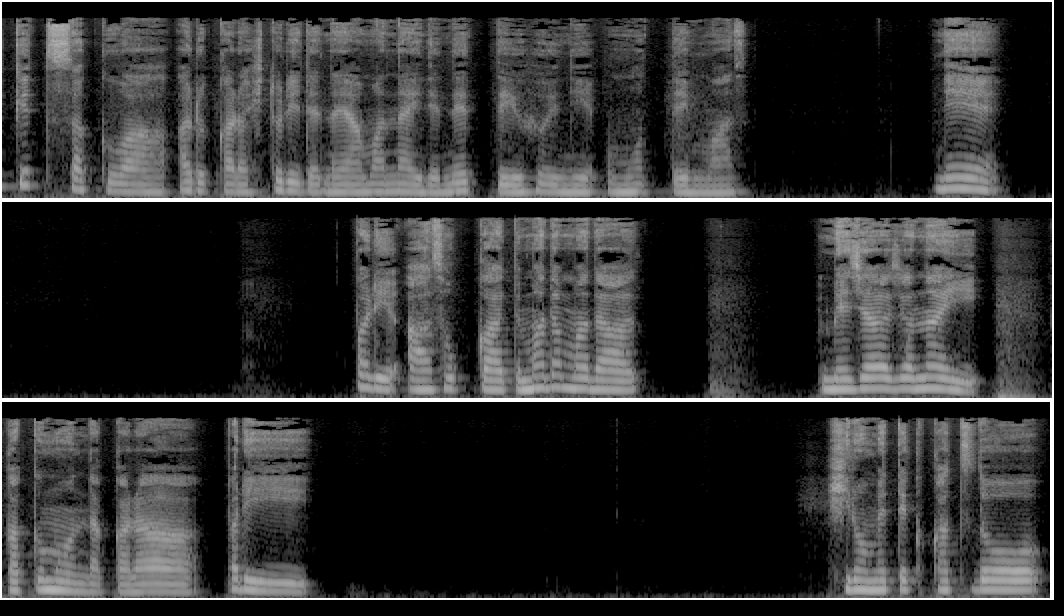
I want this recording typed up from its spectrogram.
決策はあるから一人で悩まないでねっていうふうに思っています。でやっぱりあそっかってまだまだメジャーじゃない学問だからやっぱり広めていく活動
